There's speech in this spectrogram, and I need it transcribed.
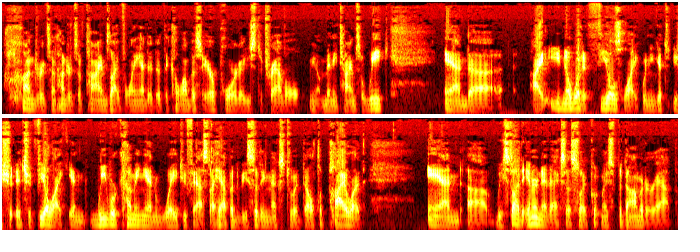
hundreds and hundreds of times I've landed at the Columbus airport. I used to travel, you know, many times a week. And, uh, I, you know what it feels like when you get, to, you should, it should feel like, and we were coming in way too fast. I happened to be sitting next to a Delta pilot and uh, we still had internet access, so I put my speedometer app.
